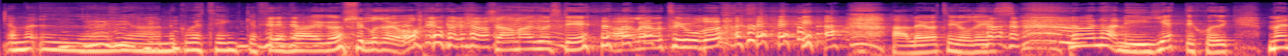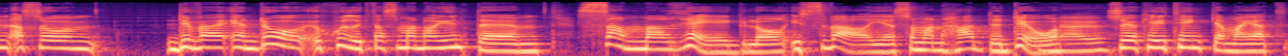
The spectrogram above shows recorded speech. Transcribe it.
Ja men uh, ja, nu kommer jag tänka på det varje gång jag fyller år. 22 augusti. Hallå Tore! ja. Hallå Toris. Nej men han är ju jättesjuk. Men alltså det var ändå sjukt, alltså man har ju inte mm, samma regler i Sverige som man hade då. Nej. Så jag kan ju tänka mig att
